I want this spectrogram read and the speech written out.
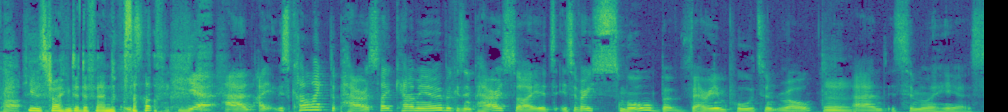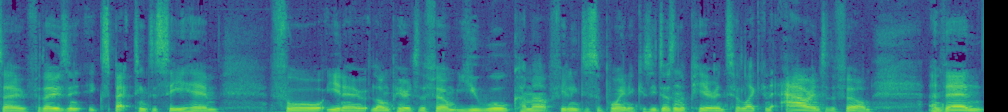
part. he was trying to defend himself. It's, yeah, and I, it was kind of like the Parasite cameo because in Parasite it's it's a very small but very important role, mm. and it's similar here. So for those expecting to see him for you know long periods of the film, you will come out feeling disappointed because he doesn't appear until like an hour into the film, and then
